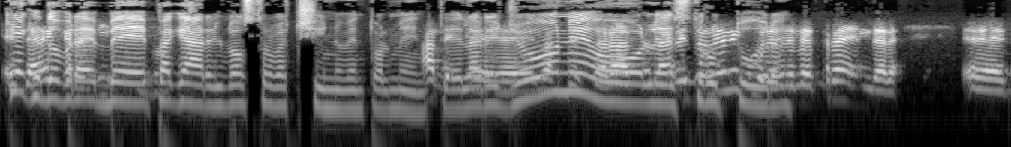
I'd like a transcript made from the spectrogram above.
Chi è che dovrebbe gravissimo. pagare il vostro vaccino eventualmente? Ah, beh, la regione o la le Regione strutture? deve prendere eh,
